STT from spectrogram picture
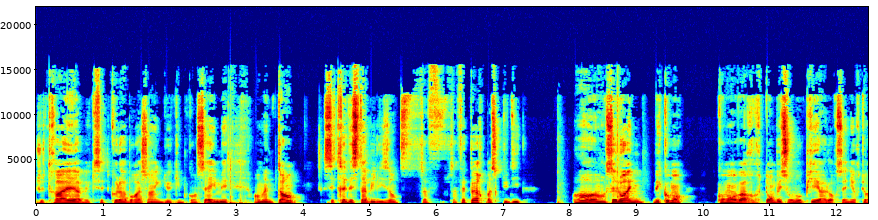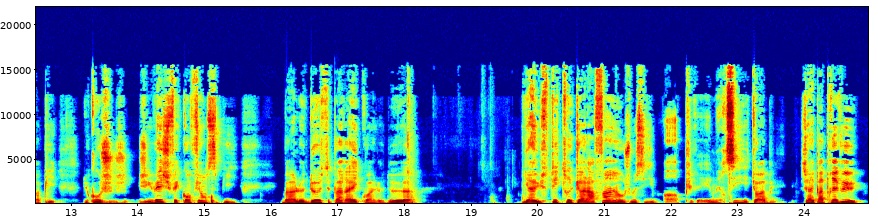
je travaille avec cette collaboration avec Dieu qui me conseille, mais en même temps, c'est très déstabilisant. Ça, ça fait peur parce que tu dis, oh, on s'éloigne, mais comment, comment on va retomber sur nos pieds alors, Seigneur, tu vois, puis, du coup, j'y vais, je fais confiance, puis, bah, le 2, c'est pareil, quoi, le 2, euh, il y a eu ce petit truc à la fin où je me suis dit, oh, purée, merci, tu vois, j'avais pas prévu.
